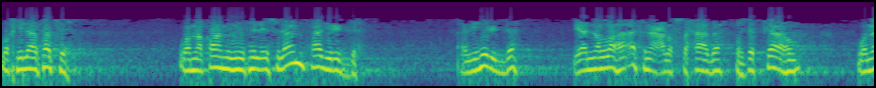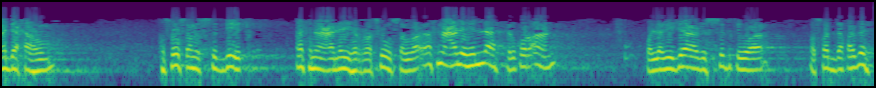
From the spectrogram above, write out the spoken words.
وخلافته ومقامه في الإسلام هذه ردة. هذه ردة لأن الله أثنى على الصحابة وزكاهم ومدحهم خصوصا الصديق أثنى عليه الرسول صلى الله عليه أثنى عليه الله في القرآن والذي جاء بالصدق وصدق به.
